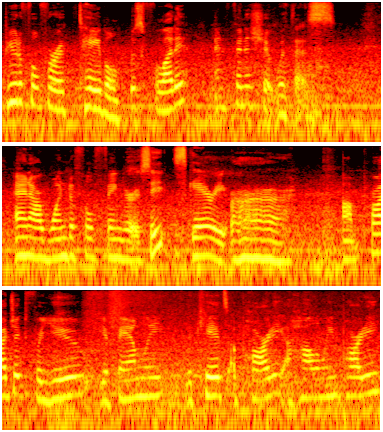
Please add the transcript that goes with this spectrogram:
beautiful for a table. Just flood it and finish it with this. And our wonderful fingers. See, scary. Um, project for you, your family, the kids, a party, a Halloween party.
